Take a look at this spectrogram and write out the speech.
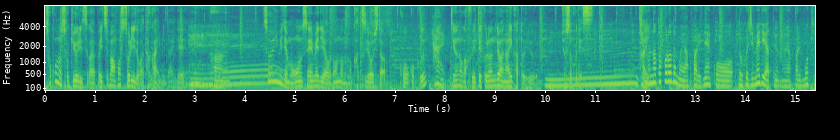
そこの訴求率がやっぱ一番ホストリードが高いみたいで、へえ。そういう意味でも音声メディアをどんどん活用した広告っはい。ていうのが増えてくるんではないかという予測ですうーん自分のところでもやっぱりね、こう独自メディアっていうのをやっぱり持つ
